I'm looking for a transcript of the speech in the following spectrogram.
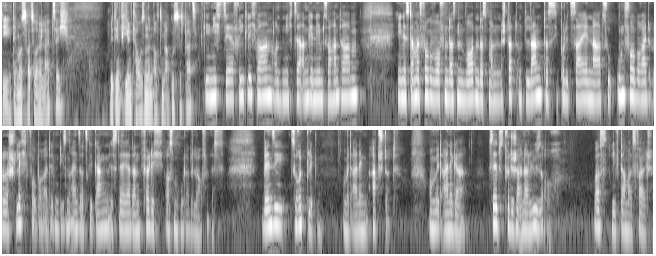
Die Demonstration in Leipzig mit den vielen Tausenden auf dem Augustusplatz. Die nicht sehr friedlich waren und nicht sehr angenehm zur Handhaben. Ihnen ist damals vorgeworfen worden, dass man Stadt und Land, dass die Polizei nahezu unvorbereitet oder schlecht vorbereitet in diesen Einsatz gegangen ist, der ja dann völlig aus dem Ruder gelaufen ist. Wenn Sie zurückblicken und mit einigem Abstand und mit einiger selbstkritischer Analyse auch, was lief damals falsch?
